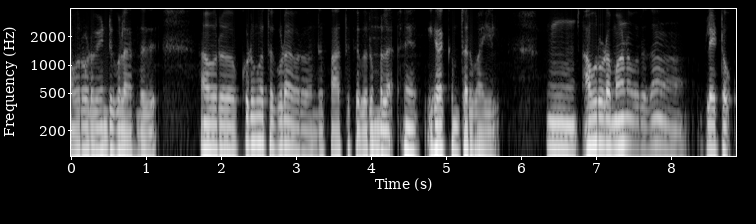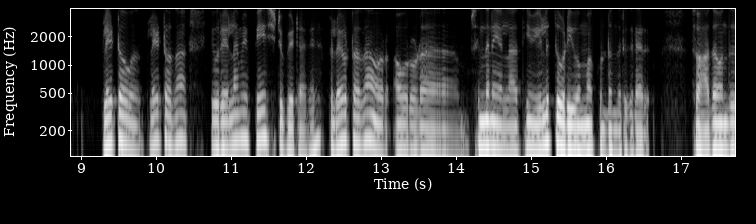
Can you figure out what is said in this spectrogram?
அவரோட வேண்டுகோளாக இருந்தது. அவர் குடும்பத்தை கூட அவர் வந்து பார்த்துக்க விரும்பலை இறக்கும் தருவாயில். அவரோட மாணவர் தான் பிளேட்டோ. பிளேட்டோ பிளேட்டோ தான் இவர் எல்லாமே பேசிட்டு போயிட்டார். பிளேட்டோ தான் அவர் அவரோட சிந்தனை எல்லாத்தையும் எழுத்து வடிவமாக கொண்டு வந்திருக்கிறாரு. ஸோ அதை வந்து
